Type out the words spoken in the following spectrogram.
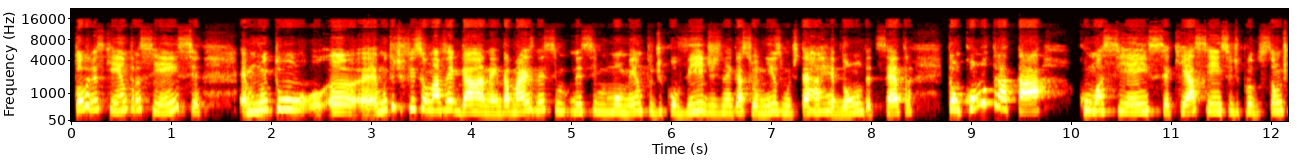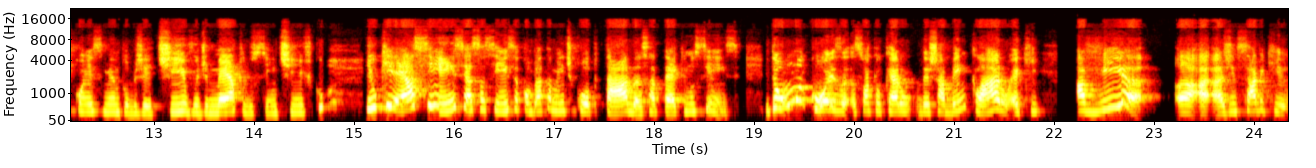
toda vez que entra a ciência é muito uh, é muito difícil navegar, né, ainda mais nesse, nesse momento de covid, de negacionismo, de terra redonda, etc. Então, como tratar com uma ciência que é a ciência de produção de conhecimento objetivo, de método científico, e o que é a ciência, essa ciência completamente cooptada, essa tecnociência. Então, uma coisa, só que eu quero deixar bem claro, é que havia a, a, gente sabe que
